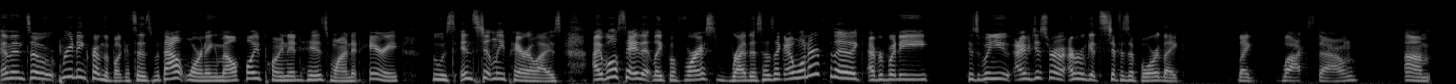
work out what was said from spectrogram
And then, so reading from the book, it says, without warning, Malfoy pointed his wand at Harry, who was instantly paralyzed. I will say that, like, before I read this, I was like, I wonder if they, like, everybody, because when you, I just remember everyone gets stiff as a board, like, like locks down. Um,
